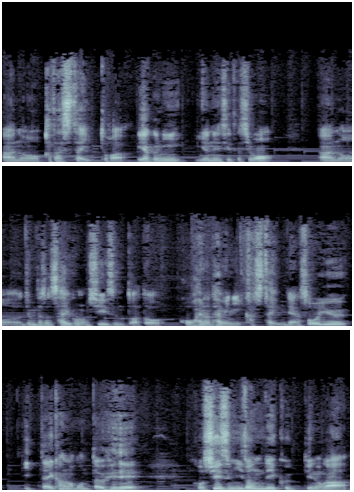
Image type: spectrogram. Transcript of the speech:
あの、勝たせたいとか、逆に4年生たちも、あの、自分たちの最後のシーズンと、あと、後輩のために勝ちたいみたいな、そういう一体感を持った上で、こう、シーズンに挑んでいくっていうのが、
